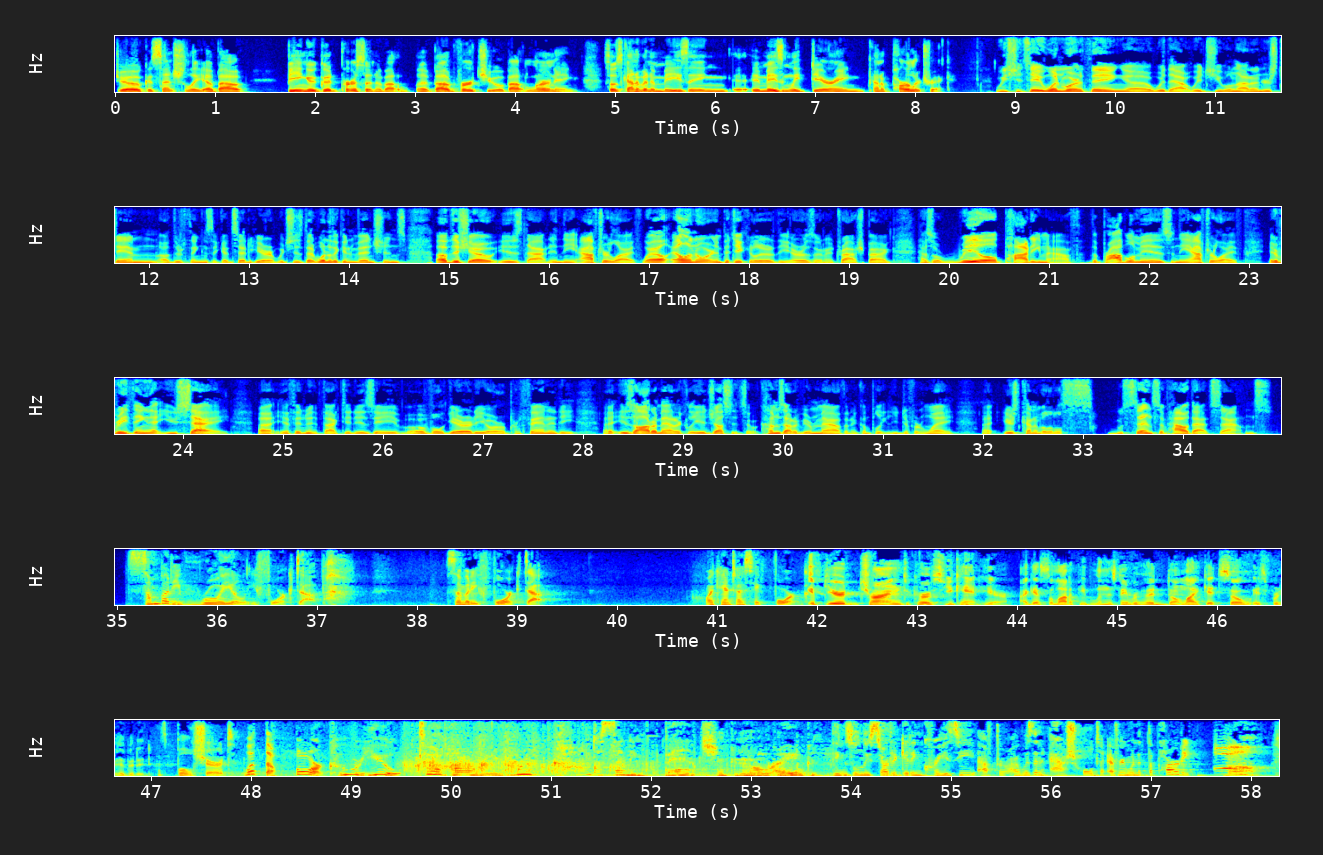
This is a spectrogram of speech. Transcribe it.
joke essentially about being a good person, about about virtue, about learning. So it's kind of an amazing, amazingly daring kind of parlor trick. We should say one more thing, uh, without which you will not understand other things that get said here, which is that one of the conventions of the show is that in the afterlife, well, Eleanor in particular, the Arizona trash bag, has a real potty mouth. The problem is in the afterlife, everything that you say, uh, if in fact it is a, a vulgarity or a profanity, uh, is automatically adjusted. So it comes out of your mouth in a completely different way. Uh, here's kind of a little s- sense of how that sounds. Somebody royally forked up. Somebody forked up. Why can't I say fork? If you're trying to curse, you can't hear. I guess a lot of people in this neighborhood don't like it, so it's prohibited. That's bullshit. What the fork? Who are you? Too high. Rude, condescending bench. Okay. All right. Okay. Things only started getting crazy after I was an ashhole to everyone at the party. Ugh!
